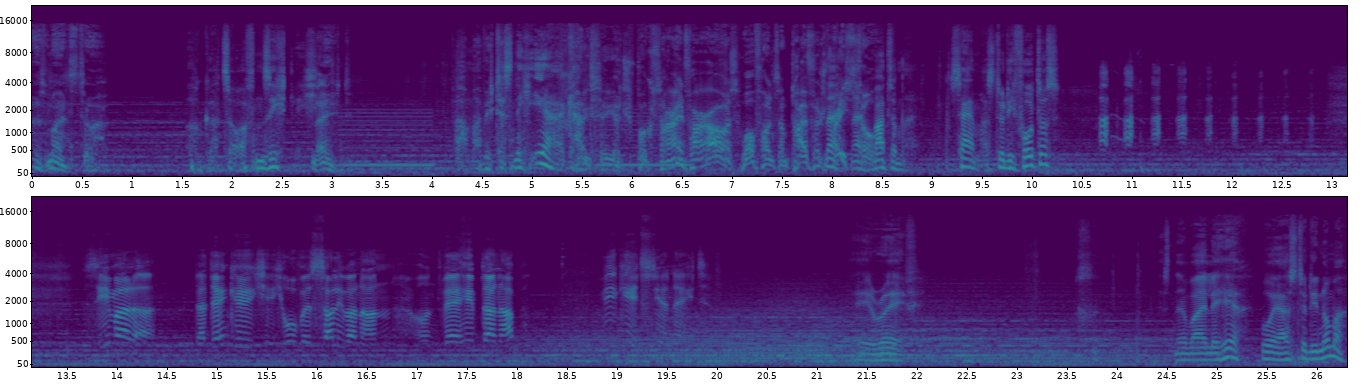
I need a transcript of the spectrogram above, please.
Was meinst du? Oh Gott, so offensichtlich. Nicht? Warum habe ich das nicht eher erkannt? Scheiße, jetzt spuckst du einfach raus. Wovon zum Teufel Nein, sprichst nein, du? warte mal. Sam, hast du die Fotos? Sieh mal an. Da denke ich, ich rufe Sullivan an. Und wer hebt dann ab? Wie geht's dir, Nate? Hey, Rave. Ist eine Weile her. Woher hast du die Nummer?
